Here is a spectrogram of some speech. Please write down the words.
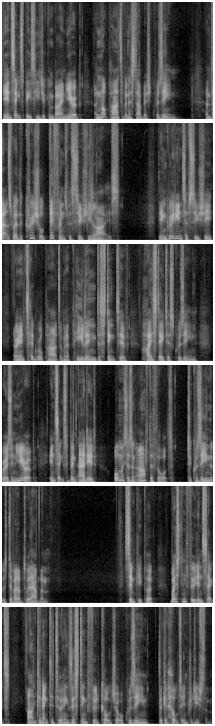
The insect species you can buy in Europe are not part of an established cuisine. And that's where the crucial difference with sushi lies. The ingredients of sushi are an integral part of an appealing, distinctive, high status cuisine, whereas in Europe, insects have been added almost as an afterthought to cuisine that was developed without them. Simply put, Western food insects aren't connected to an existing food culture or cuisine that can help to introduce them.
